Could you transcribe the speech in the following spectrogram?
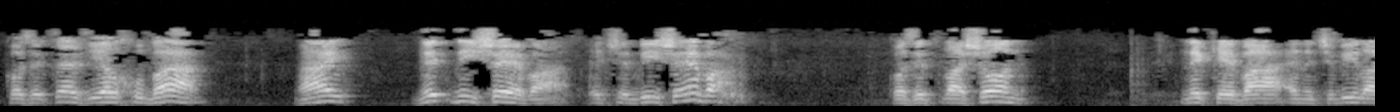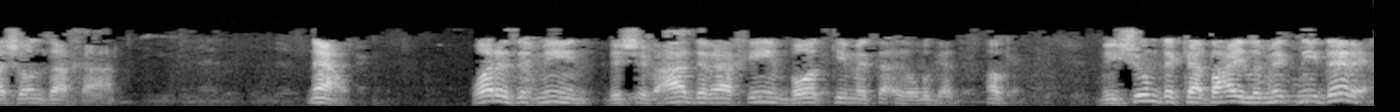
because it says yel chuba, right? Nitni sheva. It should be sheva because it's lashon nekeva and it should be lashon zachar. Now, what does it mean? B'shiv'ah derachim get there. Okay. Mishum de kabai lemitni derech.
